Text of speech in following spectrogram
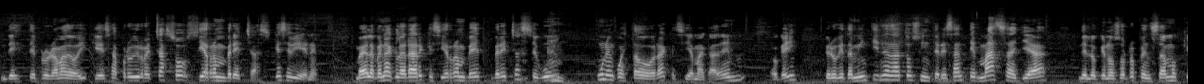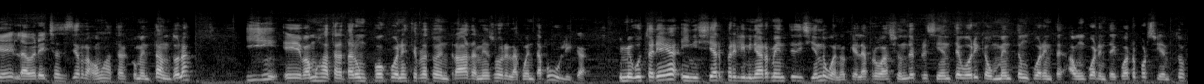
de este programa de hoy, que es Apruebo y Rechazo cierran brechas. ¿Qué se viene? Vale la pena aclarar que cierran bre- brechas según una encuestadora que se llama Academ, ¿ok? Pero que también tiene datos interesantes más allá de lo que nosotros pensamos que la brecha se cierra. Vamos a estar comentándola. Y eh, vamos a tratar un poco en este plato de entrada también sobre la cuenta pública. Y me gustaría iniciar preliminarmente diciendo, bueno, que la aprobación del presidente Boric aumenta un 40 a un 44%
